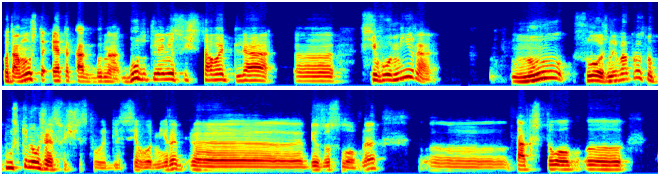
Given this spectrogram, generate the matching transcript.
Потому что это как бы... Будут ли они существовать для всего мира? Ну, сложный вопрос, но Пушкин уже существует для всего мира, э, безусловно. Э, так что э,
